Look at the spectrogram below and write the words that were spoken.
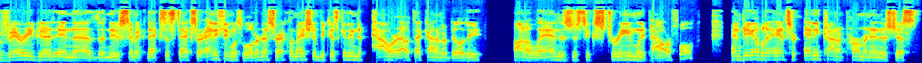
very good in the, the new Simic Nexus decks or anything with Wilderness Reclamation because getting to power out that kind of ability on a land is just extremely powerful. And being able to answer any kind of permanent is just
